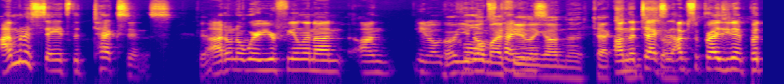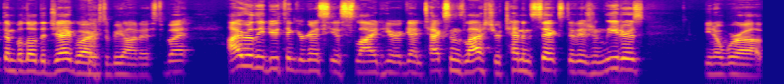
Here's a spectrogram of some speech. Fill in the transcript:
I'm going to say it's the Texans. Okay. I don't know where you're feeling on on you know. Oh, Well, you know my Titans- feeling on the Texans. on the Texans. so- I'm surprised you didn't put them below the Jaguars, to be honest. But I really do think you're going to see a slide here again. Texans last year, 10 and six, division leaders. You know, we're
